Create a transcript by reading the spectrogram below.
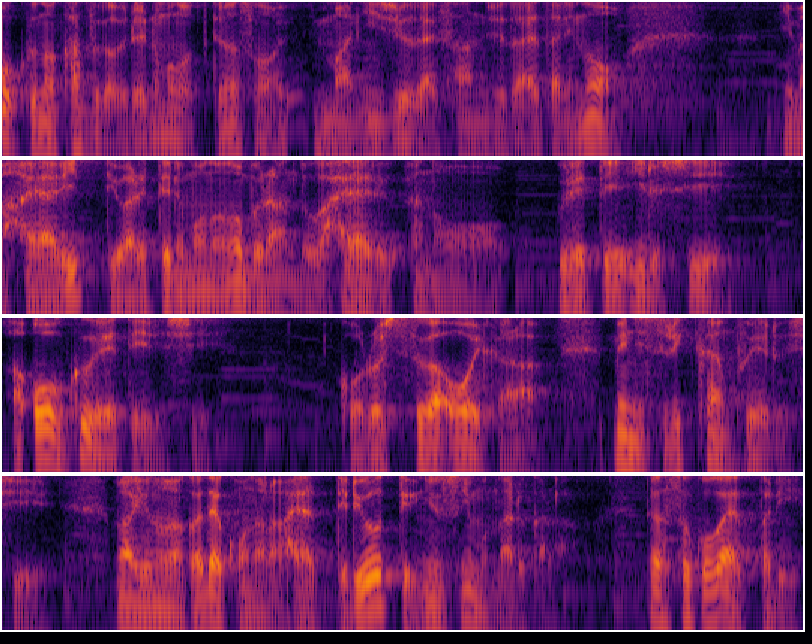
多くの数が売れるものっていうのはその、まあ、20代30代あたりの今流行りって言われてるもののブランドが流行るあの売れているし多く売れているしこう露出が多いから目にする機会も増えるし、まあ、世の中ではこんなのが流行ってるよっていうニュースにもなるから。だからそこがやっぱり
